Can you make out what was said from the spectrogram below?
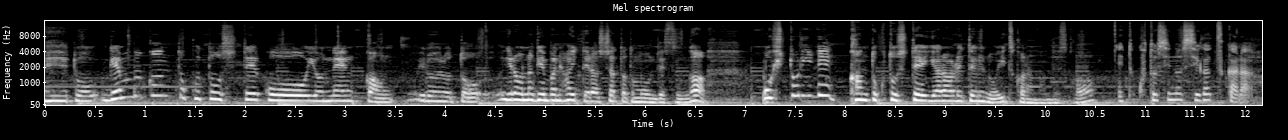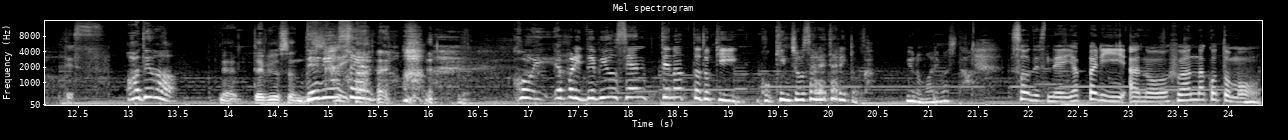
えー、と現場監督としてこう4年間いろいろといろんな現場に入っていらっしゃったと思うんですがお一人で監督としてやられてるのはいつからなんですか、えっと、今年の4月からです。あでは、ね、デビュー戦デビュー戦、はいこうやっぱりデビュー戦ってなった時こう緊張されたりとかいうのもありました？そうですね。やっぱりあの不安なことも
